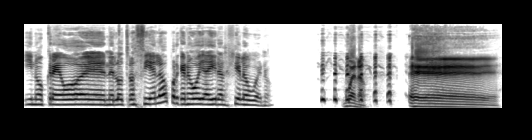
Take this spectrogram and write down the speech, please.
Y no creo en el otro cielo porque no voy a ir al cielo bueno. Bueno, eh,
